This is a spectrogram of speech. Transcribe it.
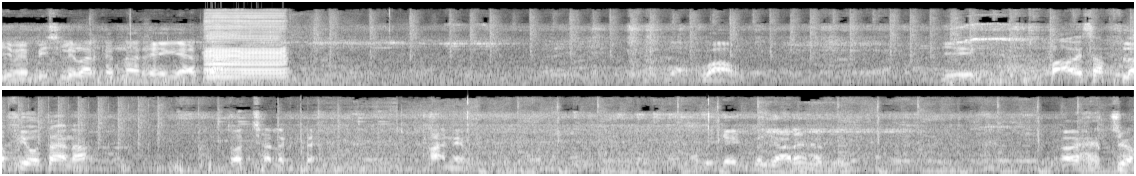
ये मैं पिछली बार करना रह गया था। वाओ। ये पाव ऐसा फ्लफी होता है ना तो अच्छा लगता है खाने में। अभी डेट पे जा रहे हैं ना तू? अच्छा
